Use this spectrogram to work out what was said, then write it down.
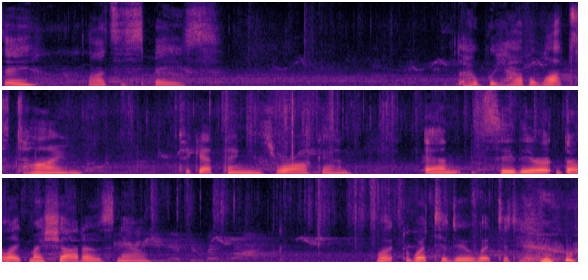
See, lots of space. I hope we have lots of time to get things rocking. And see, they're they're like my shadows now. What what to do? What to do?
